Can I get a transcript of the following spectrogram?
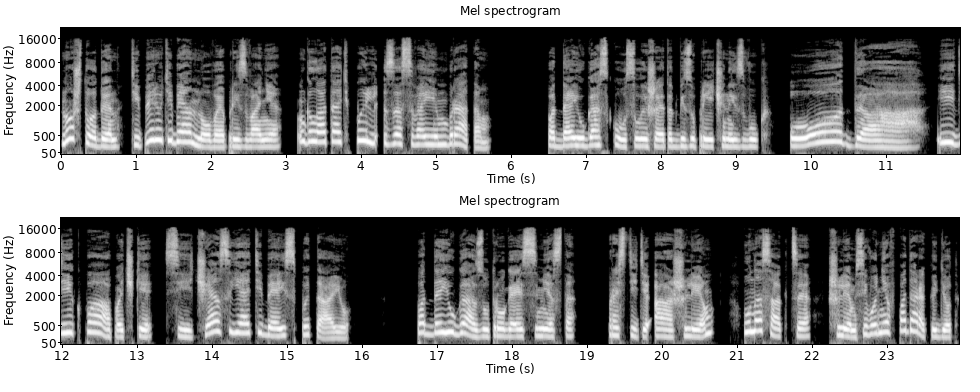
«Ну что, Дэн, теперь у тебя новое призвание — глотать пыль за своим братом». Поддаю газку, слыша этот безупречный звук. «О, да! Иди к папочке, сейчас я тебя испытаю. Поддаю газу, трогаясь с места. Простите, а шлем? У нас акция. Шлем сегодня в подарок идет.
